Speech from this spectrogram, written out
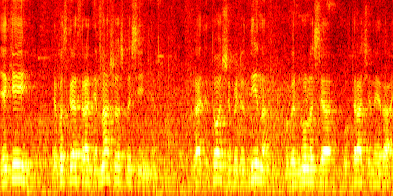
який воскрес раді нашого спасіння, раді того, щоб людина повернулася у втрачений рай.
